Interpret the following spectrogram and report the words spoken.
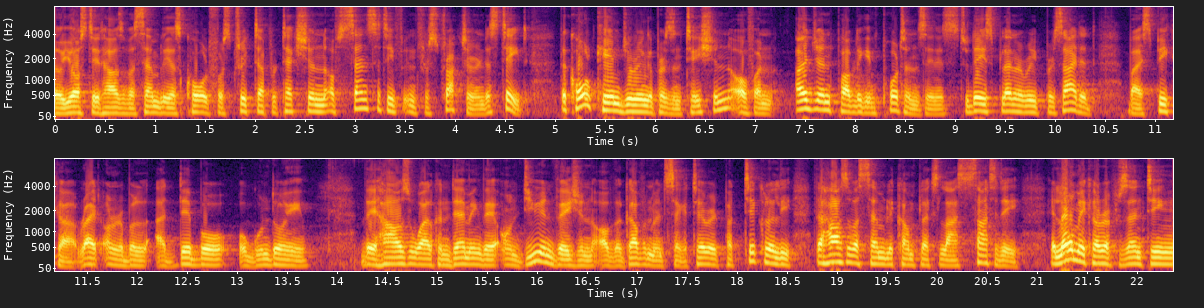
The Oyo State House of Assembly has called for stricter protection of sensitive infrastructure in the state. The call came during a presentation of an urgent public importance in its today's plenary presided by Speaker Right Honorable Adebo Ogundoyin. The House, while condemning the undue invasion of the government secretariat, particularly the House of Assembly complex last Saturday, a lawmaker representing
